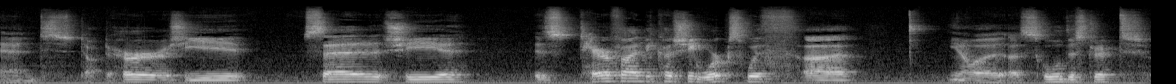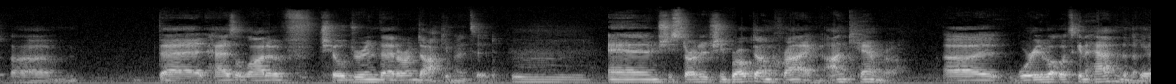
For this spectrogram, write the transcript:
and talked to her she said she is terrified because she works with uh, you know a, a school district um, that has a lot of children that are undocumented. Mm, and she started she broke down crying on camera uh, worried about what's going to happen to them Yeah.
